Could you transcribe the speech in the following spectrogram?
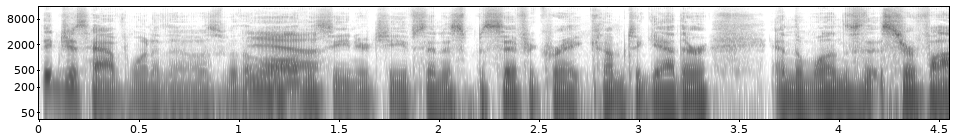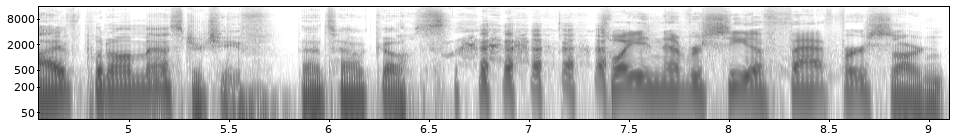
They just have one of those with all the senior chiefs in a specific rate come together, and the ones that survive put on Master Chief. That's how it goes. That's why you never see a fat first sergeant.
